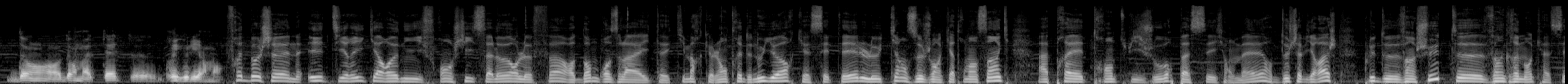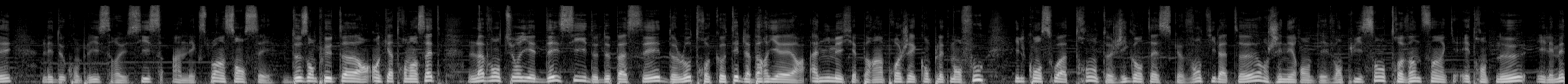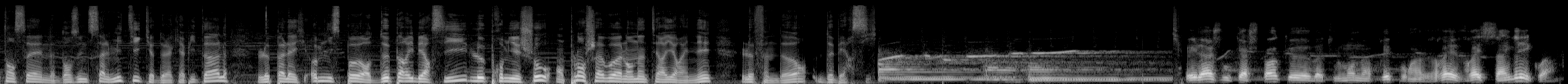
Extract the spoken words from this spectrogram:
dans, dans ma tête régulièrement. Fred Boschen et Thierry Caroni franchissent alors le phare d'Ambrose Light qui marque l'entrée de New York. C'était le 15 juin 85. Après 38 jours passés en mer, deux chavirages, plus de 20 chutes, 20 gréements cassés, les deux complices réussissent un exploit insensé. Deux ans plus tard, en 87, l'aventurier décide de passer de l'autre côté de la barrière. Animé par un projet complètement fou, il conçoit 30 gigantesques ventilateurs générant des vents puissants entre 25 et 30 nœuds et les met en scène dans une salle mythique de la capitale, le palais Omnisport de Paris-Bercy. Le premier show en planche à voile en intérieur est né, le Thunder de Bercy. Et là, je vous cache pas que bah, tout le monde m'a pris pour un vrai, vrai cinglé, quoi.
